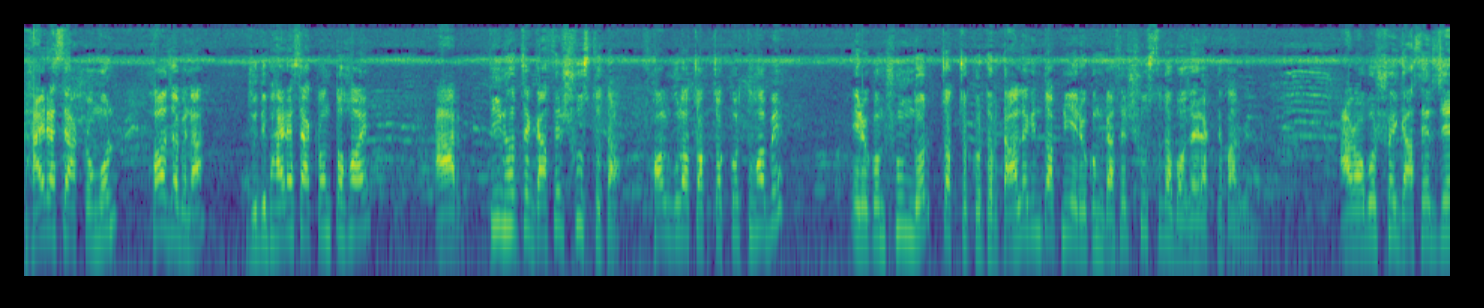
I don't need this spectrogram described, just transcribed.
ভাইরাসে আক্রমণ হওয়া যাবে না। যদি ভাইরাসে আক্রান্ত হয়, আর তিন হচ্ছে গাছের সুস্থতা, ফলগুলা চকচক করতে হবে, এরকম সুন্দর চকচক করতে হবে, তাহলে কিন্তু আপনি এরকম গাছের সুস্থতা বজায় রাখতে পারবেন। আর অবশ্যই গাছের যে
